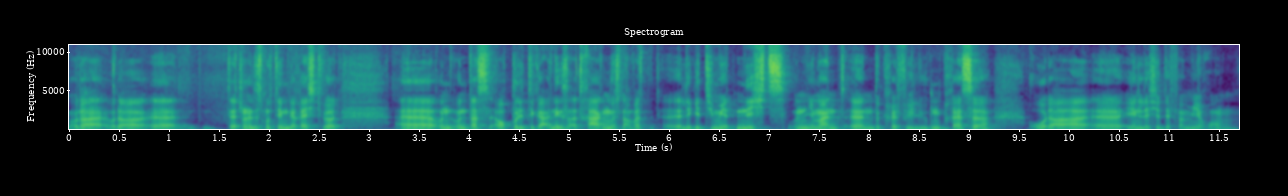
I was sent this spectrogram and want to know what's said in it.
oder, oder äh, der Journalismus dem gerecht wird äh, und, und dass auch Politiker einiges ertragen müssen, aber äh, legitimiert nichts und niemand äh, einen Begriff wie Lügenpresse oder äh, ähnliche Diffamierung.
